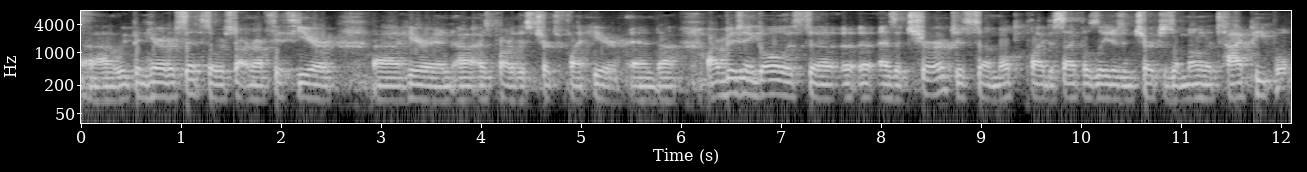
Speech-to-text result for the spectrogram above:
uh, we've been here ever since, so we're starting our fifth year uh, here and uh, as part of this church plant here. And uh, our vision and goal is to, uh, uh, as a church, is to multiply disciples, leaders, and churches among the Thai people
